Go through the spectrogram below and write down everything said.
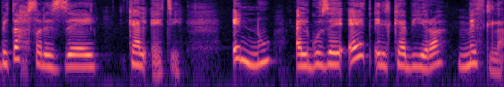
بتحصل إزاي؟ كالآتي. إنه الجزيئات الكبيرة مثل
